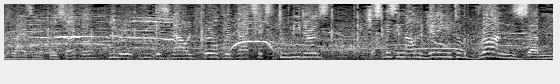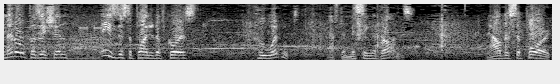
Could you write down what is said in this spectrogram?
utilizing the full circle. He, he is now in fourth with that 62 meters. Just missing out and getting into the bronze uh, medal position. He's disappointed, of course. Who wouldn't after missing a bronze? Now the support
